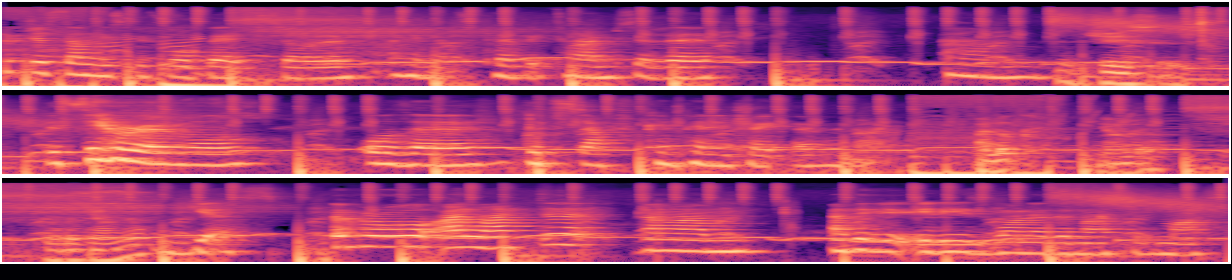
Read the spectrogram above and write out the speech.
I've just done this before bed, so I think that's perfect time so the um, juices. the serum or all the good stuff can penetrate overnight. I look younger. I look younger? Yes. Overall, I liked it. Um, I think it is one of the nicest masks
